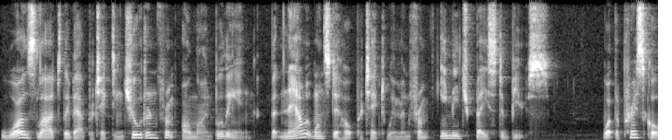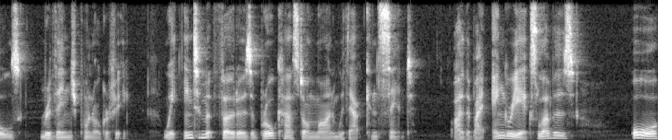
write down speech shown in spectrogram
was largely about protecting children from online bullying, but now it wants to help protect women from image based abuse, what the press calls revenge pornography, where intimate photos are broadcast online without consent, either by angry ex lovers or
